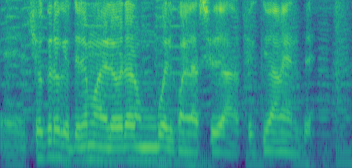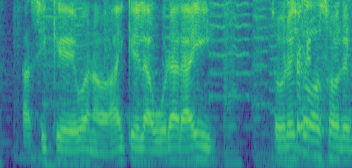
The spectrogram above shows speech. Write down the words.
eh, yo creo que tenemos que lograr un vuelco en la ciudad, efectivamente. Así que bueno, hay que elaborar ahí, sobre todo sobre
